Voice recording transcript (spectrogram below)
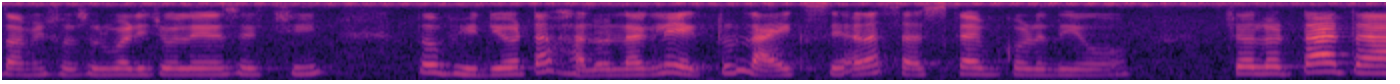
তো আমি শ্বশুর বাড়ি চলে এসেছি। তো ভিডিওটা ভালো লাগলে একটু লাইক শেয়ার আর সাবস্ক্রাইব করে দিও। চলো টাটা!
